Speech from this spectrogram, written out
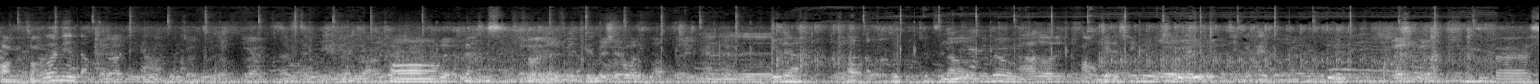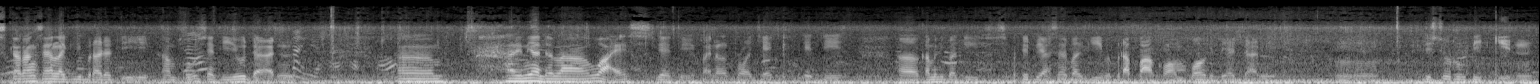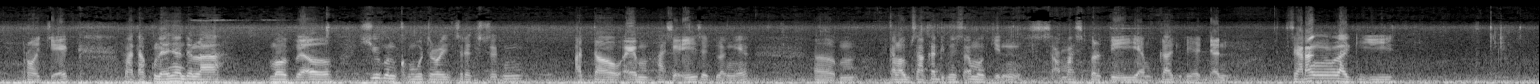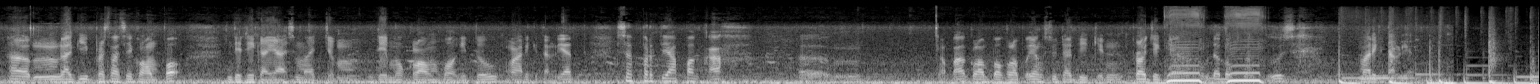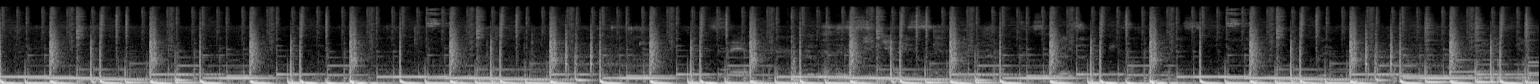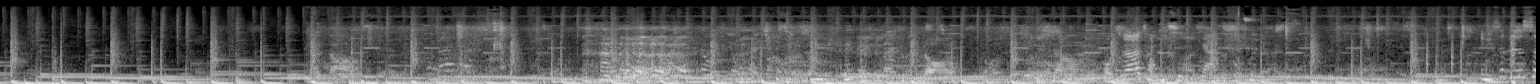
框的状态。外面挡住了。哦，对，对啊，好，就知道有没有他说放我们的心率进行开多。 Eh, sekarang saya lagi berada di kampus NTU dan em, hari ini adalah WAS jadi final project jadi eh, kami dibagi seperti biasa bagi beberapa kelompok gitu ya dan mm, disuruh bikin project. Mata kuliahnya adalah Mobile Human Computer Interaction atau MHCI saya bilangnya Em, kalau misalkan di Indonesia mungkin sama seperti YMK gitu ya. Dan sekarang lagi em, lagi presentasi kelompok jadi kayak semacam demo kelompok gitu. Mari kita lihat seperti apakah em, apa kelompok-kelompok yang sudah bikin projectnya. Udah bagus-bagus Mário Itália.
